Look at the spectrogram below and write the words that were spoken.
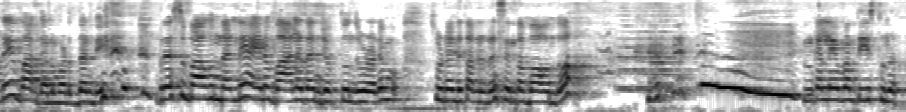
అదే బాగా కనబడుద్దండి. డ్రెస్ బాగుందండి అయినా బాగాలేదని చెప్తుంది చూడండి. చూడండి తన డ్రెస్ ఎంత బాగుందో. ఇంకా లేమని తీస్తున్నారు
